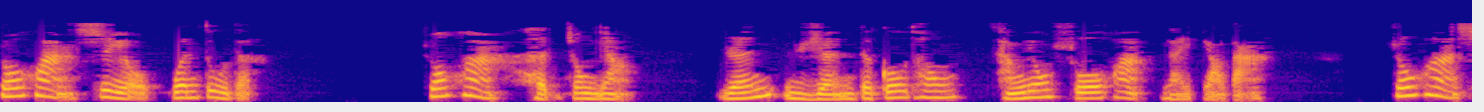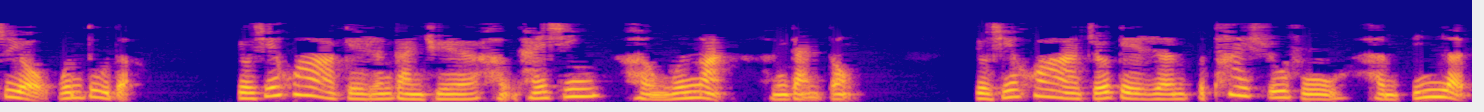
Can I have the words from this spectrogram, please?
说话是有温度的，说话很重要。人与人的沟通常用说话来表达，说话是有温度的。有些话给人感觉很开心、很温暖、很感动；有些话则给人不太舒服、很冰冷、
